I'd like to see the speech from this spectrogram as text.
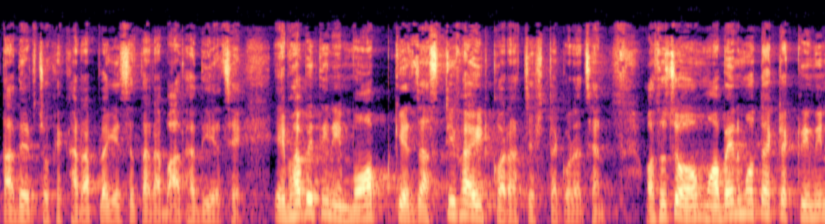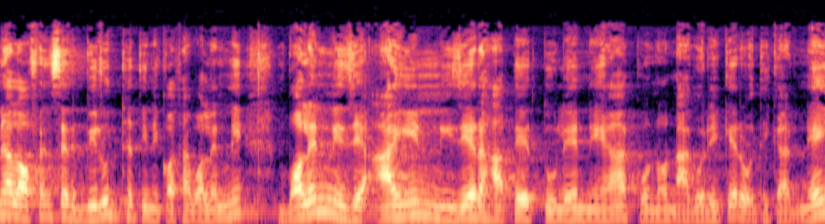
তাদের চোখে খারাপ লেগেছে, তারা বাধা দিয়েছে। এভাবে তিনি মবকে জাস্টিফাইড করার চেষ্টা করেছেন। অথচ মবের মতো একটা ক্রিমিনাল অফেন্সের বিরুদ্ধে তিনি কথা বলেননি। বলেননি যে আইন নিজের হাতে তুলে নেওয়া কোনো নাগরিকের অধিকার নেই।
